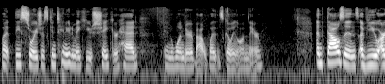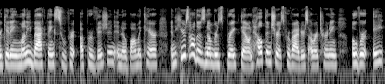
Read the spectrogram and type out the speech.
but these stories just continue to make you shake your head and wonder about what is going on there and thousands of you are getting money back thanks to a provision in Obamacare. And here's how those numbers break down. Health insurance providers are returning over $8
